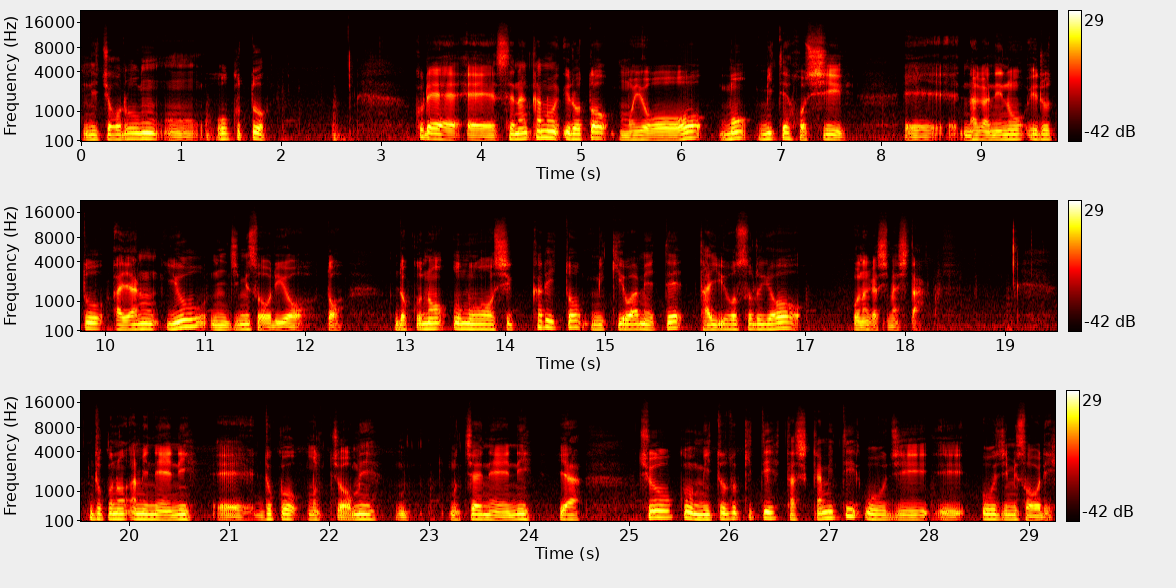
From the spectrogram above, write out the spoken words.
二丁ルン多くとこれ、えー、背中の色と模様をも見てほしい、えー、長荷の色とあやんゆうんじみそうりよと毒の有無をしっかりと見極めて対応するよう促しました。毒の網ねえに、えー、毒むっちょみむっちゃいねえにや中く見届きて確かめてうじうじみそうり。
